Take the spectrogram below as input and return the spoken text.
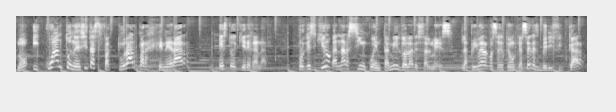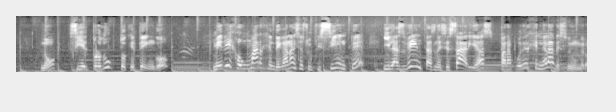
¿No? ¿Y cuánto necesitas facturar para generar esto que quieres ganar? Porque si quiero ganar 50 mil dólares al mes, la primera cosa que tengo que hacer es verificar, ¿no? Si el producto que tengo me deja un margen de ganancia suficiente y las ventas necesarias para poder generar ese número.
